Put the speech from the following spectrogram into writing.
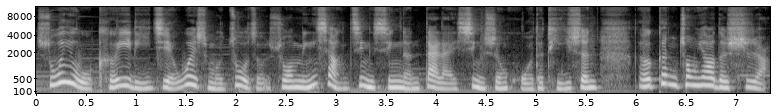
所以我可以理解为什么作者说冥想静心能带来性生活的提升。而更重要的是啊，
